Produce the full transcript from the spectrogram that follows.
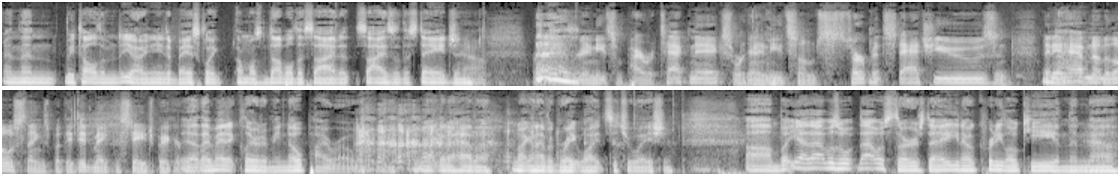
and then we told them, you know, you need to basically almost double the size size of the stage, and Yeah. We're we're gonna need some pyrotechnics. We're gonna need some serpent statues, and they didn't have none of those things, but they did make the stage bigger. Yeah, they made it clear to me no pyro. I'm not gonna have a I'm not gonna have a great white situation. Um, but yeah, that was that was Thursday. You know, pretty low key, and then uh,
